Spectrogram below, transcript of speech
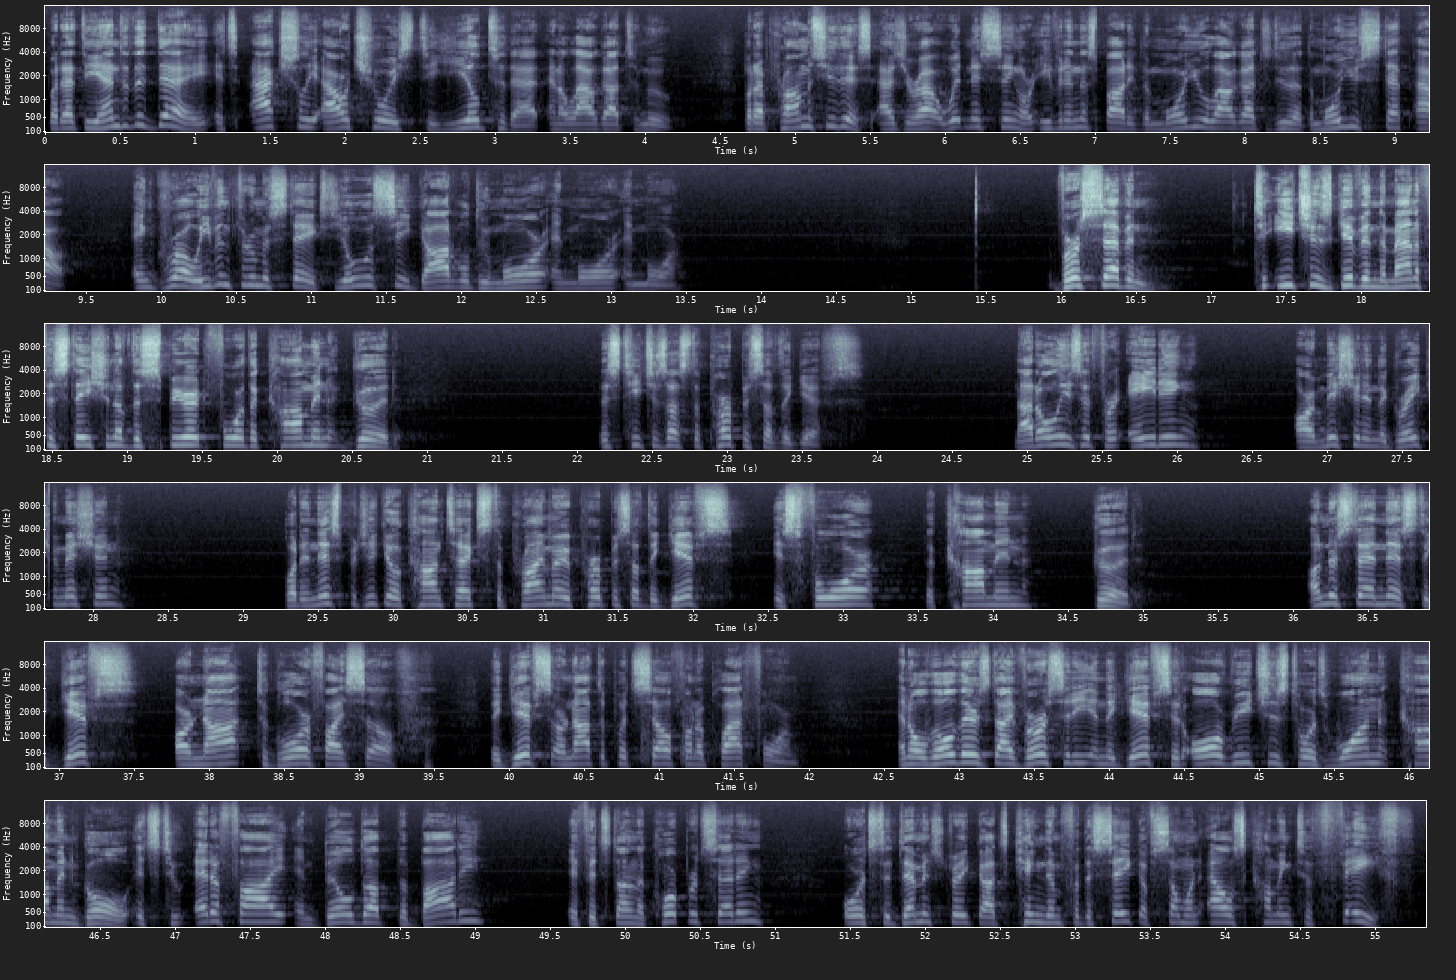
But at the end of the day, it's actually our choice to yield to that and allow God to move. But I promise you this as you're out witnessing or even in this body, the more you allow God to do that, the more you step out and grow, even through mistakes, you will see God will do more and more and more. Verse 7 To each is given the manifestation of the Spirit for the common good. This teaches us the purpose of the gifts. Not only is it for aiding our mission in the Great Commission, but in this particular context, the primary purpose of the gifts is for the common good. Understand this the gifts are not to glorify self, the gifts are not to put self on a platform. And although there's diversity in the gifts, it all reaches towards one common goal it's to edify and build up the body, if it's done in a corporate setting, or it's to demonstrate God's kingdom for the sake of someone else coming to faith.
